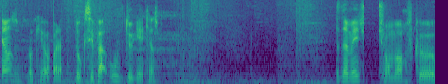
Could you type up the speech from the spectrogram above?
15 Ok, voilà. Donc c'est pas ouf de gagner 15 damage sur Morph que.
